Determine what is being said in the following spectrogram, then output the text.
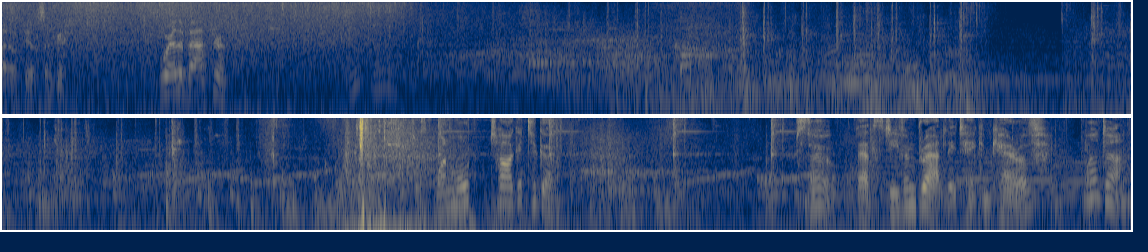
I don't feel so good. Where the bathroom? Just one more target to go. So, that's Steven Bradley taken care of. Well done.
